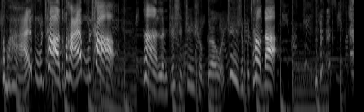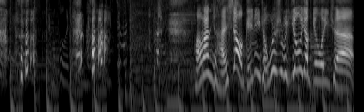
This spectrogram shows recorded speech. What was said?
怎么还不唱？怎么还不唱？哼，冷知识，这首歌我确实是不唱的。华华，你还笑？给你一拳，为什么又要给我一拳？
